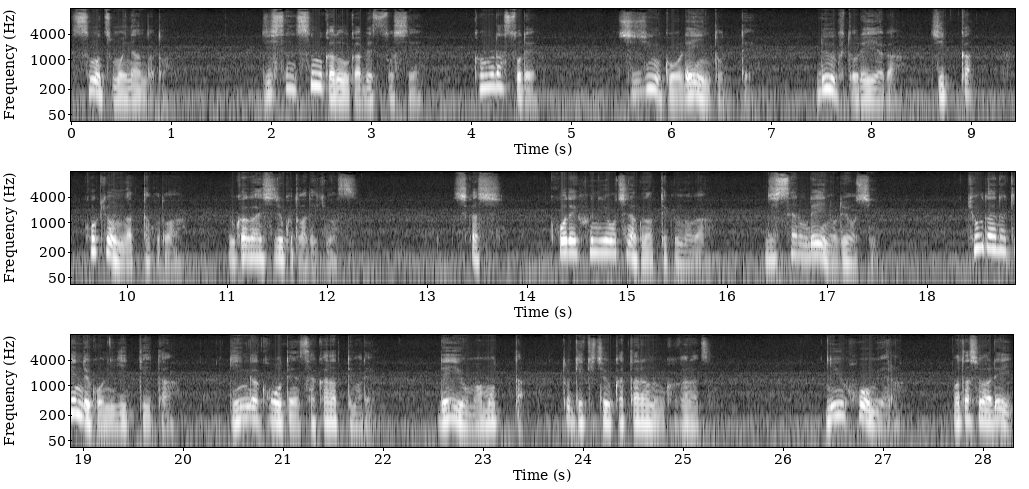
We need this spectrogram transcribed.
住むつもりなんだと。実際に住むかどうかは別としてこのラストで主人公レイにとってルークとレイヤが実家故郷になったことは伺い知ることができます。しかしここで腑に落ちなくなってくるのが実際のレイの両親強大な権力を握っていた銀河皇帝逆らってまでレイを守ったと劇中語らぬにもかかわらずニューホームやら私はレイ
